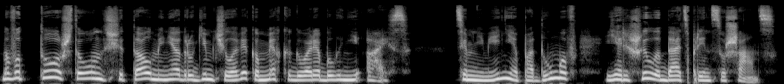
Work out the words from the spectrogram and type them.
но вот то, что он считал меня другим человеком, мягко говоря, было не айс. Тем не менее, подумав, я решила дать принцу шанс.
